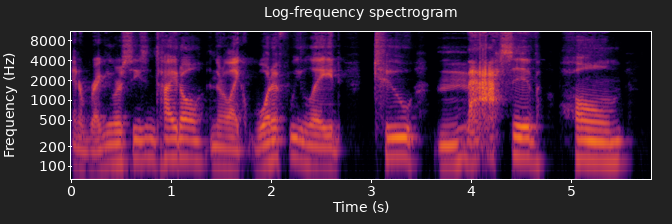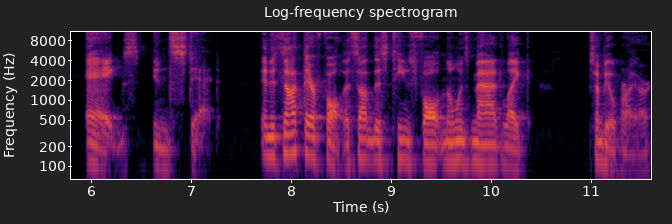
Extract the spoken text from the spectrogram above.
and a regular season title. And they're like, what if we laid two massive home eggs instead. And it's not their fault. It's not this team's fault. No one's mad. Like some people probably are,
